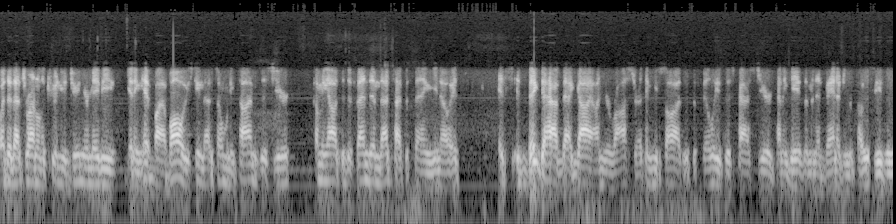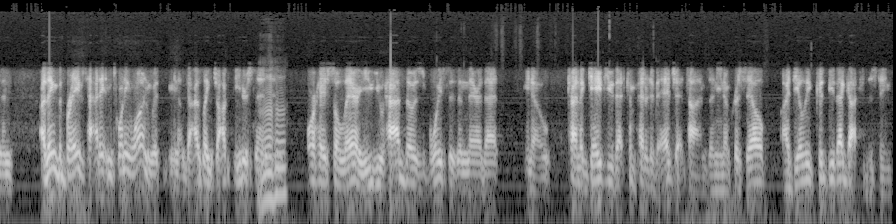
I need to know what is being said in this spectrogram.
whether that's Ronald Acuna Jr. maybe getting hit by a ball. We've seen that so many times this year, coming out to defend him, that type of thing. You know, it's it's it's big to have that guy on your roster. I think we saw it with the Phillies this past year. Kind of gave them an advantage in the postseason, and I think the Braves had it in 21 with you know guys like Joc Pederson, mm-hmm. Jorge Soler. You you had those voices in there that you know kind of gave you that competitive edge at times. And you know, Chris Sale ideally could be that guy for this team.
